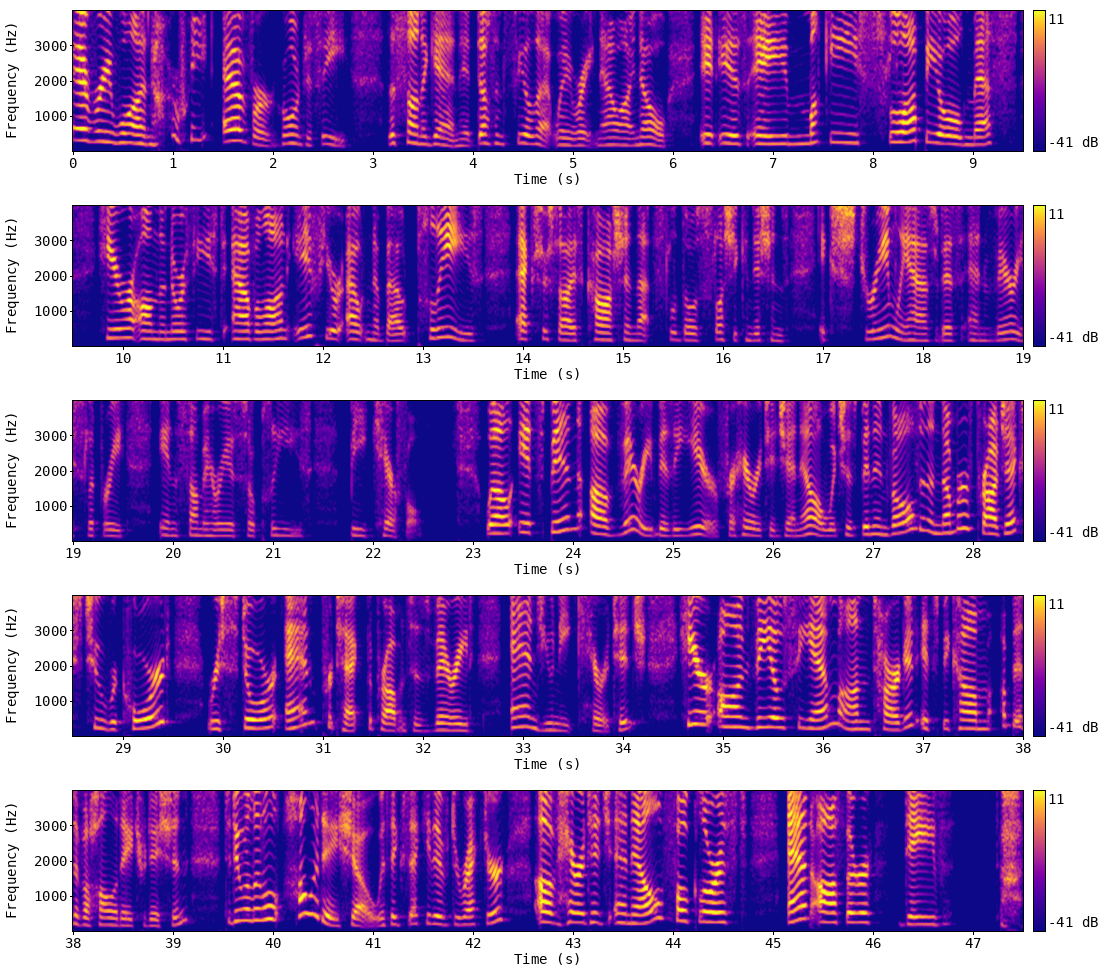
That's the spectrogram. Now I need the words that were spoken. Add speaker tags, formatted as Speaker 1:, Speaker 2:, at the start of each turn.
Speaker 1: everyone. Are we ever going to see the sun again? It doesn't feel that way right now, I know. It is a mucky, sloppy old mess here on the Northeast Avalon. If you're out and about, please exercise caution. That sl- those slushy conditions extremely hazardous and very slippery in some areas, so please be careful. Well, it's been a very busy year for Heritage NL, which has been involved in a number of projects to record, restore, and protect the province's varied and unique heritage. Here on VOCM on Target, it's become a bit of a holiday tradition to do a little holiday show with Executive Director of Heritage NL, folklorist, and author Dave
